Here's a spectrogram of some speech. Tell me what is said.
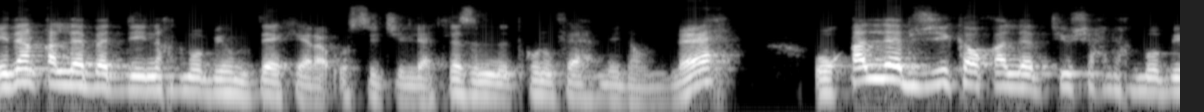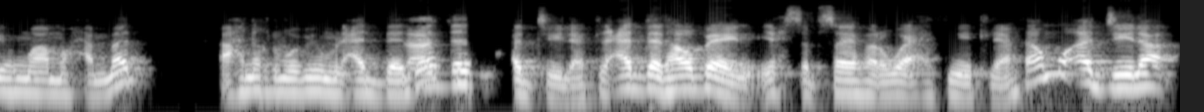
إذا قلبات دي نخدموا بهم الذاكره والسجلات لازم تكونوا فاهمينهم مليح. وقلب جيكا وقلب تي واش راح نخدموا بهم مع محمد. راح نخدموا بهم العدادات والمؤجلات. العداد هاو باين يحسب صفر واحد اثنين ثلاثة. مؤجلة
